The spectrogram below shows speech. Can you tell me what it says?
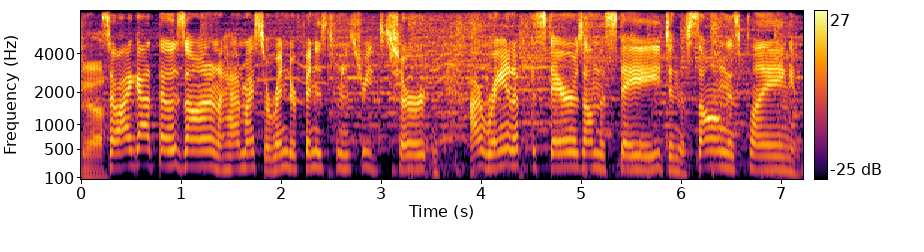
Yeah. so I got those on and I had my Surrender Finished Ministry shirt and I ran up the stairs on the stage and the song is playing and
